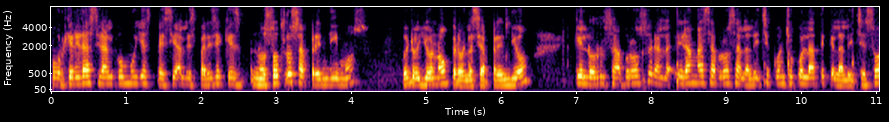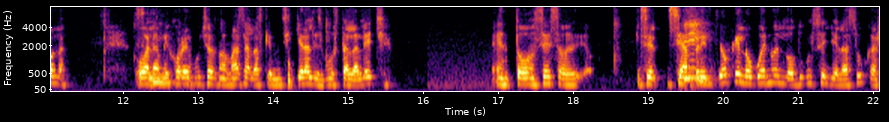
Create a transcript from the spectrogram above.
por querer hacer algo muy especial. Les parece que es, nosotros aprendimos, bueno, yo no, pero se aprendió, que lo sabroso era, era más sabrosa la leche con chocolate que la leche sola. O a lo mejor hay muchas mamás a las que ni siquiera les gusta la leche. Entonces, se, se aprendió que lo bueno es lo dulce y el azúcar.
